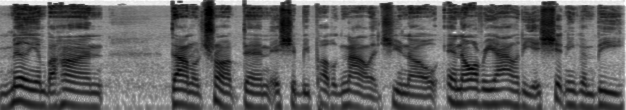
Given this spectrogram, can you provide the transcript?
million behind Donald Trump, then it should be public knowledge. You know, in all reality, it shouldn't even be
